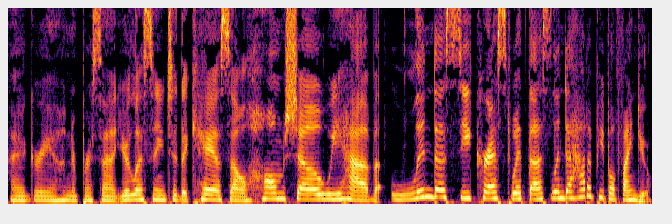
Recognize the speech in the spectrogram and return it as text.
I agree 100%. You're listening to the KSL Home Show. We have Linda Seacrest with us. Linda, how do people find you?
